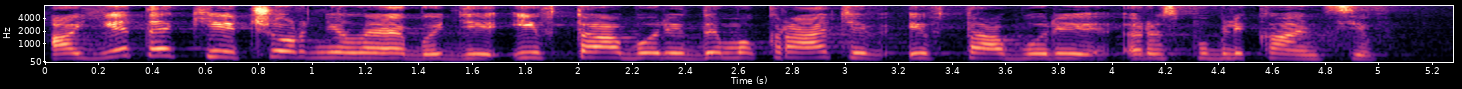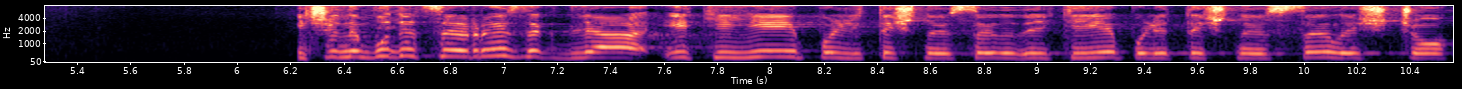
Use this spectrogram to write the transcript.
А є такі чорні лебеді і в таборі демократів, і в таборі республіканців. І чи не буде це ризик для і тієї політичної сили, для тієї політичної сили, що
